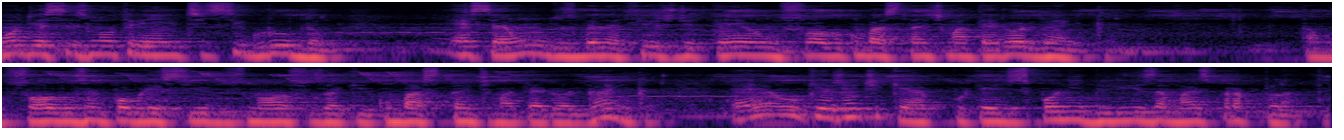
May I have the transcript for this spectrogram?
onde esses nutrientes se grudam. Esse é um dos benefícios de ter um solo com bastante matéria orgânica. Então, solos empobrecidos nossos aqui com bastante matéria orgânica é o que a gente quer, porque disponibiliza mais para a planta.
